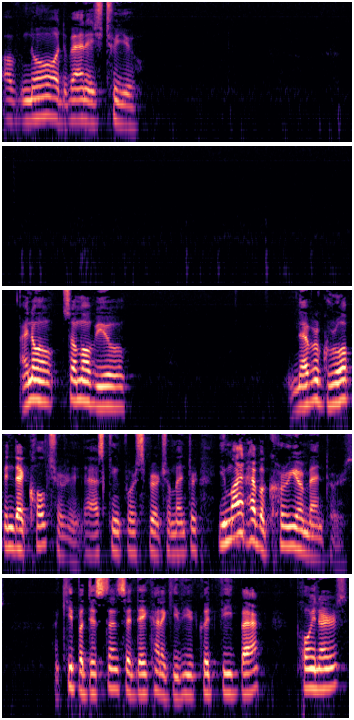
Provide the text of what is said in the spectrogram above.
of no advantage to you. I know some of you never grew up in that culture asking for spiritual mentor. You might have a career mentors. Keep a distance and they kind of give you good feedback, pointers.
